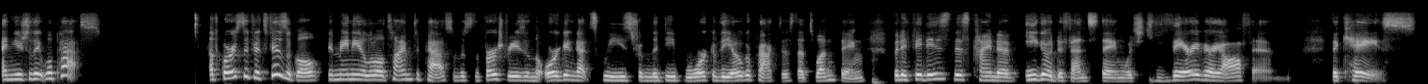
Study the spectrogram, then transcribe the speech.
And usually it will pass. Of course, if it's physical, it may need a little time to pass. If it's the first reason the organ got squeezed from the deep work of the yoga practice, that's one thing. But if it is this kind of ego defense thing, which is very, very often the case,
